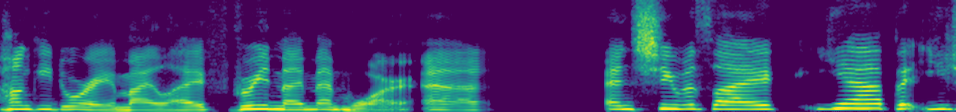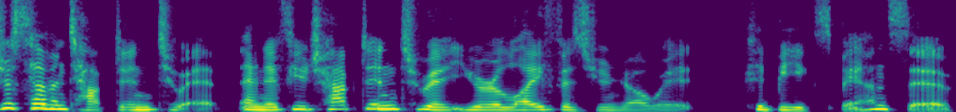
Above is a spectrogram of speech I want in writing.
hunky dory in my life. Read my memoir. Uh, and she was like, Yeah, but you just haven't tapped into it. And if you tapped into it, your life as you know it could be expansive.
